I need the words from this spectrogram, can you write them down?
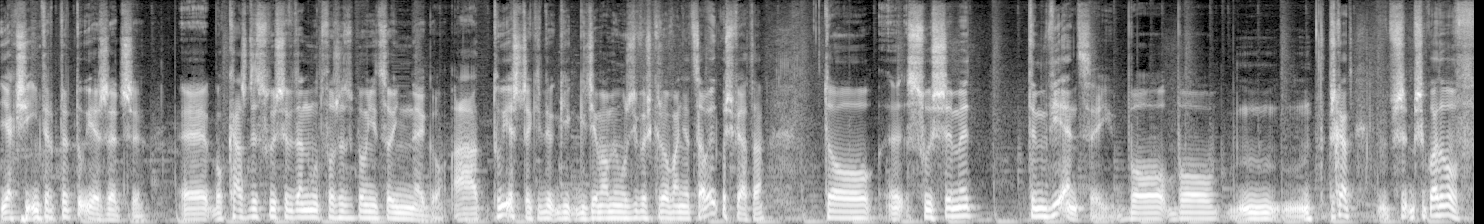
jak się interpretuje rzeczy. E, Bo każdy słyszy w danym utworze zupełnie co innego. A tu jeszcze, kiedy, gdzie mamy możliwość kreowania całego świata, to e, słyszymy tym więcej, bo, bo mm, przykład przy, przykładowo w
